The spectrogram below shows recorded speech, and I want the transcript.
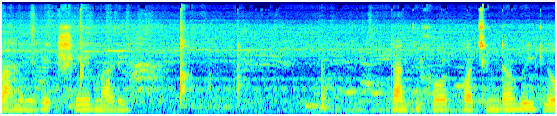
ಫ್ಯಾಮಿಲಿಗೆ ಶೇರ್ ಮಾಡಿ. Thank you for watching the video.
